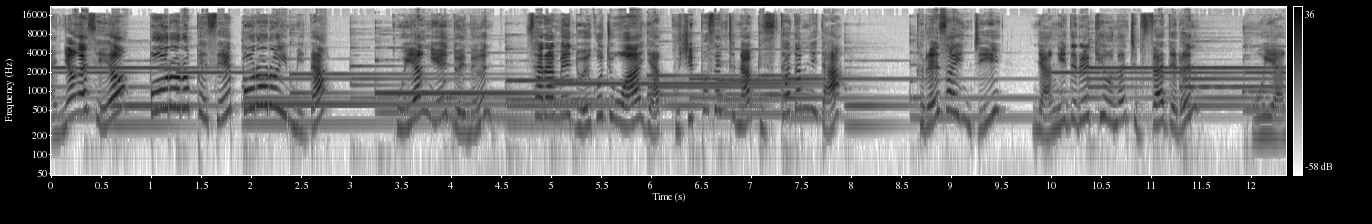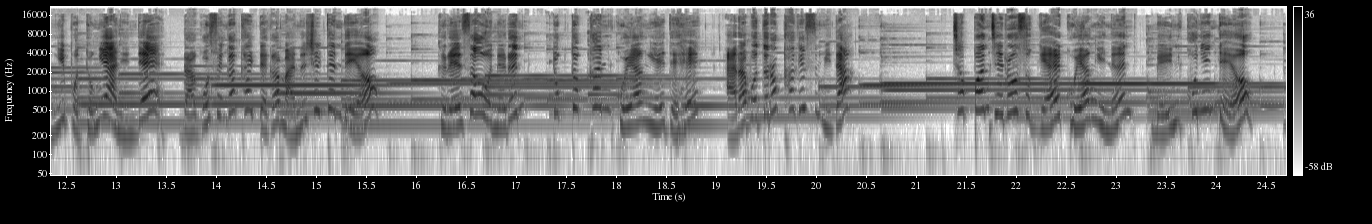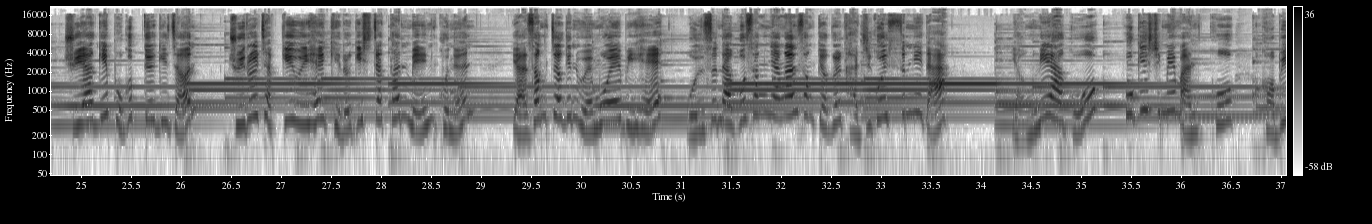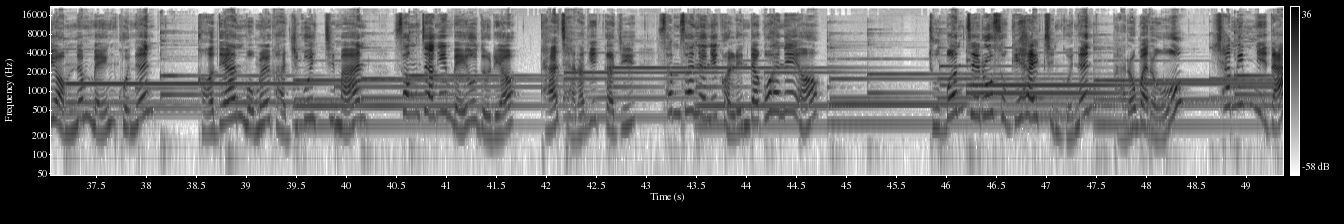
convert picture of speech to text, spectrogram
안녕하세요. 뽀로로펫의 뽀로로입니다. 고양이의 뇌는 사람의 뇌 구조와 약 90%나 비슷하답니다. 그래서인지 냥이들을 키우는 집사들은 고양이 보통이 아닌데 라고 생각할 때가 많으실 텐데요. 그래서 오늘은 똑똑한 고양이에 대해 알아보도록 하겠습니다. 첫 번째로 소개할 고양이는 메인쿤인데요. 쥐약이 보급되기 전 쥐를 잡기 위해 기르기 시작한 메인쿤은 야성적인 외모에 비해 온순하고 상냥한 성격을 가지고 있습니다. 영리하고 호기심이 많고 겁이 없는 메인쿤은 거대한 몸을 가지고 있지만 성장이 매우 느려 다 자라기까지 3, 4년이 걸린다고 하네요. 두 번째로 소개할 친구는 바로 바로 샴입니다.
